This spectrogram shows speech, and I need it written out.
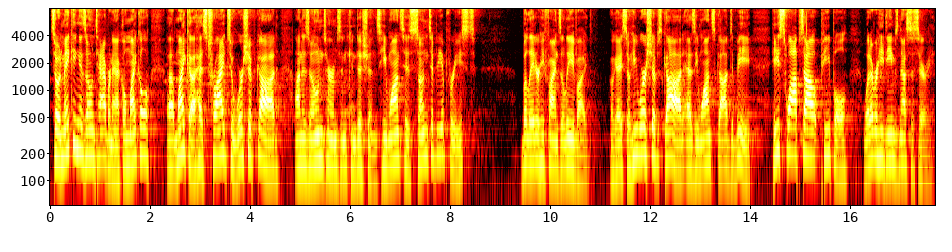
So, in making his own tabernacle, Michael, uh, Micah has tried to worship God on his own terms and conditions. He wants his son to be a priest, but later he finds a Levite. Okay, so he worships God as he wants God to be. He swaps out people, whatever he deems necessary.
